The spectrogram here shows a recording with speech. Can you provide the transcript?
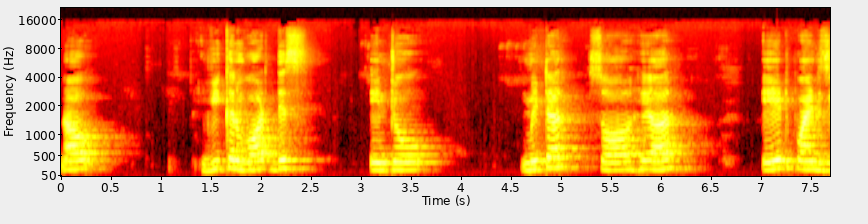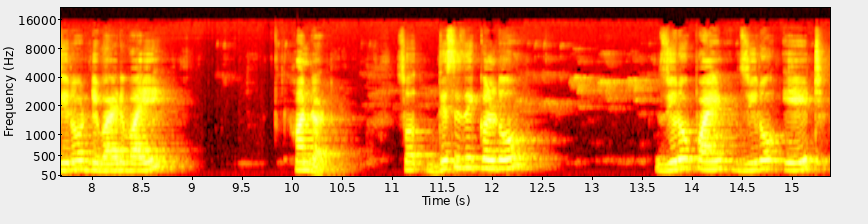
Now we convert this into meter. So here 8.0 divided by 100. So this is equal to 0.08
